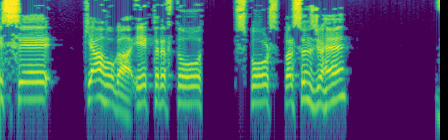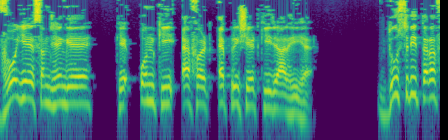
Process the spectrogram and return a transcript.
اس سے کیا ہوگا ایک طرف تو اسپورٹس پرسنز جو ہیں وہ یہ سمجھیں گے کہ ان کی ایفرٹ اپریشیٹ کی جا رہی ہے دوسری طرف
